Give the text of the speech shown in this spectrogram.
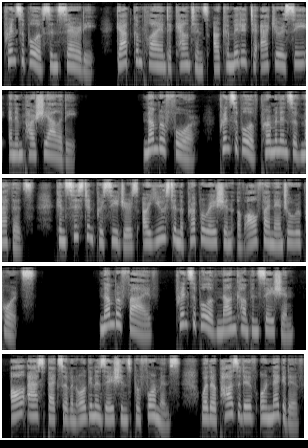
Principle of sincerity, GAAP-compliant accountants are committed to accuracy and impartiality. Number 4. Principle of permanence of methods. Consistent procedures are used in the preparation of all financial reports. Number 5. Principle of non-compensation. All aspects of an organization's performance, whether positive or negative,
